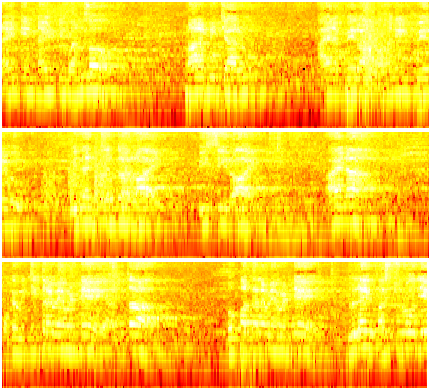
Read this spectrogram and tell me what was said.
నైన్టీన్ నైన్టీ వన్లో ప్రారంభించారు. ఆయన పేరు ఆ మహనీయుని పేరు విధన్ చంద్ర రాయ్ బిసి రాయ్. ఆయన ఒక విచిత్రం ఏమంటే అంత గొప్పతనం ఏమంటే జూలై ఫస్ట్ రోజే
